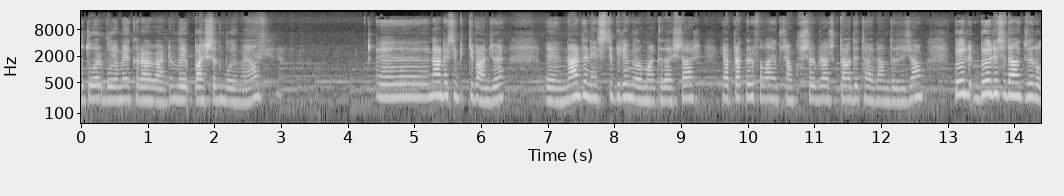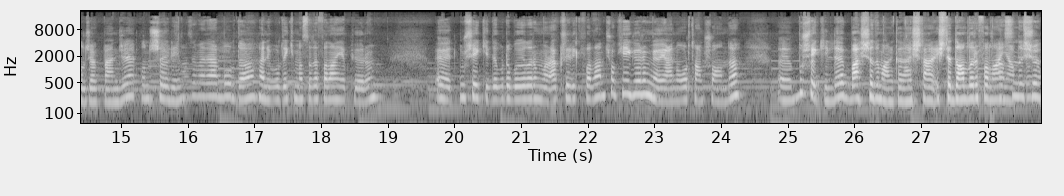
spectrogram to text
bu duvarı boyamaya karar verdim ve başladım boyamaya. Ee, neredeyse bitti bence. Ee, nereden esti bilemiyorum arkadaşlar. Yaprakları falan yapacağım. Kuşları birazcık daha detaylandıracağım. Böyle böylesi daha güzel olacak bence. Onu söyleyeyim. Malzemeler burada. Hani buradaki masada falan yapıyorum. Evet bu şekilde burada boyalarım var akrilik falan çok iyi görünmüyor yani ortam şu anda. Ee, bu şekilde başladım arkadaşlar işte dalları falan Aslında şu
